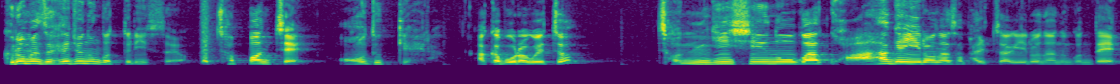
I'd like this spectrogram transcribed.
그러면서 해주는 것들이 있어요. 첫 번째 어둡게 해라. 아까 뭐라고 했죠? 전기 신호가 과하게 일어나서 발작이 일어나는 건데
